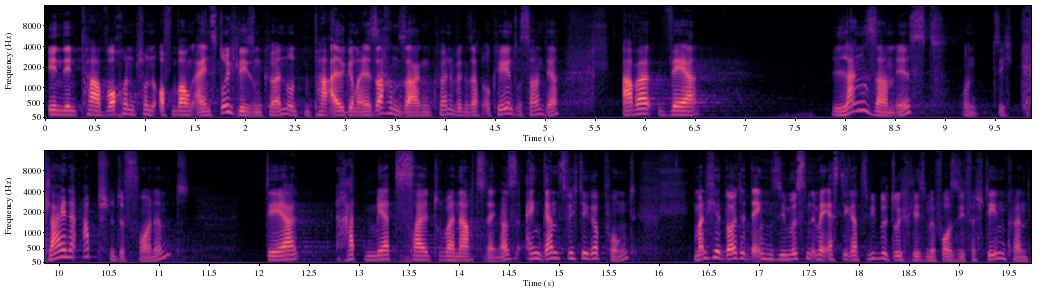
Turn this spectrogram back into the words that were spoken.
in den paar Wochen schon Offenbarung 1 durchlesen können und ein paar allgemeine Sachen sagen können. Wir haben gesagt, okay, interessant, ja. Aber wer langsam ist und sich kleine Abschnitte vornimmt, der hat mehr Zeit, darüber nachzudenken. Das ist ein ganz wichtiger Punkt. Manche Leute denken, sie müssen immer erst die ganze Bibel durchlesen, bevor sie sie verstehen können.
